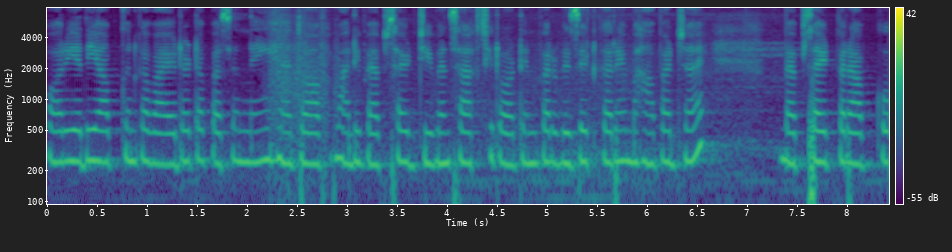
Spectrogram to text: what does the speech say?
और यदि आपको इनका बायोडाटा पसंद नहीं है तो आप हमारी वेबसाइट जीवन साक्षी डॉट इन पर विज़िट करें। वहाँ पर जाएँ। वेबसाइट पर आपको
